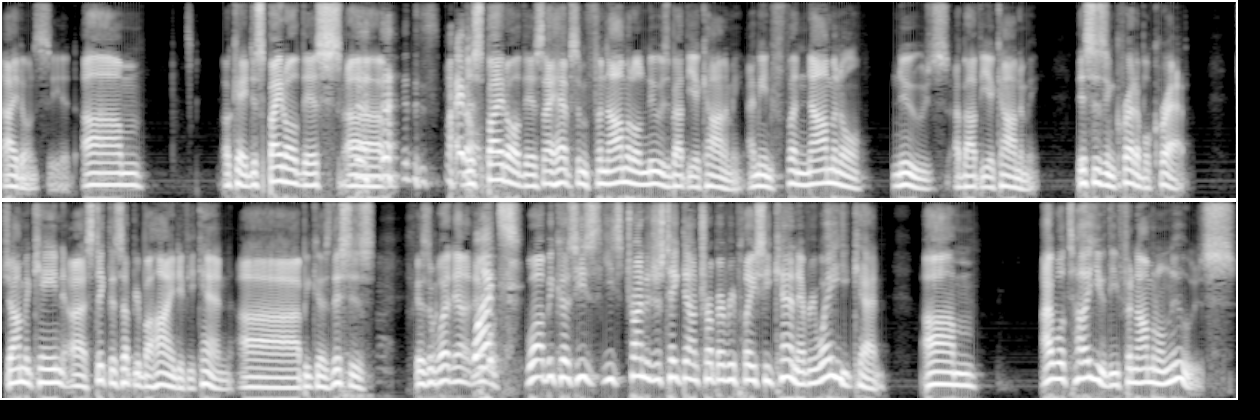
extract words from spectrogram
I don't see it. Um, okay. Despite all this, uh, despite all despite all this, I have some phenomenal news about the economy. I mean, phenomenal news about the economy. This is incredible crap. John McCain, uh, stick this up your behind if you can, uh, because this is because what? Uh, What? Well, because he's he's trying to just take down Trump every place he can, every way he can. Um, I will tell you the phenomenal news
